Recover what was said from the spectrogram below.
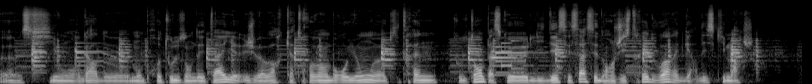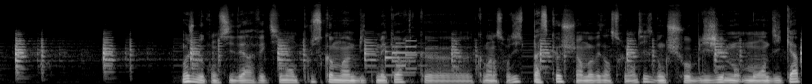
Euh, si on regarde euh, mon Pro Tools en détail, je vais avoir 80 brouillons euh, qui traînent tout le temps parce que l'idée c'est ça, c'est d'enregistrer, de voir et de garder ce qui marche. Moi je me considère effectivement plus comme un beatmaker que comme un instrumentiste parce que je suis un mauvais instrumentiste, donc je suis obligé, mon, handicap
